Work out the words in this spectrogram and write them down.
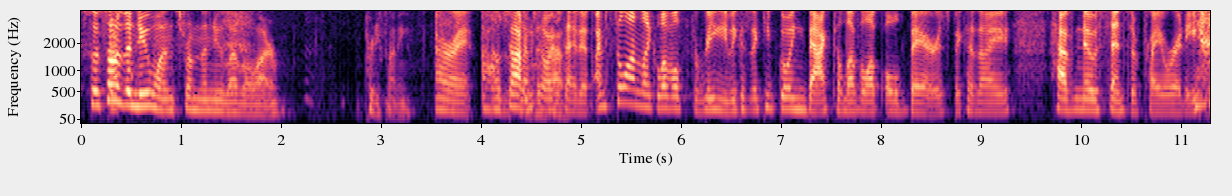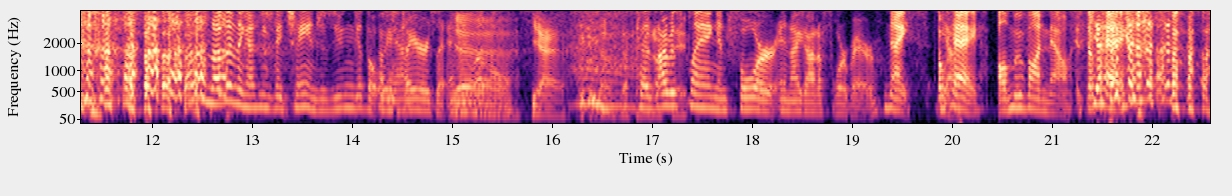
So some of the new ones from the new level are pretty funny. All right. Oh just God, I'm so that. excited. I'm still on like level three because I keep going back to level up old bears because I have no sense of priority. That's another thing I think they changed is you can get the oh, old yeah? bears at any Yeah, level. yeah. that was definitely Because I was playing in four and I got a four bear. nice. Yeah. Okay, I'll move on now. It's okay. oh,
